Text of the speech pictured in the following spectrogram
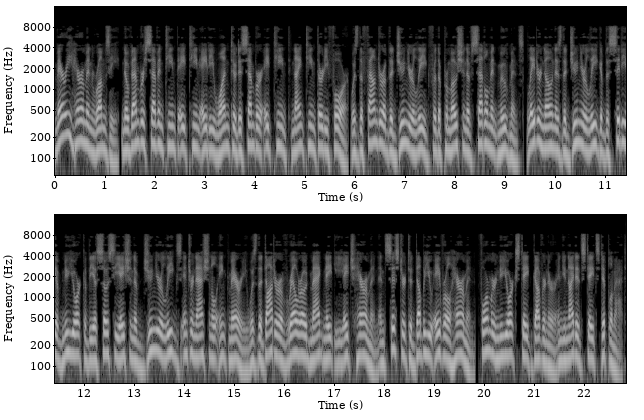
Mary Harriman Rumsey (November 17, 1881 to December 18, 1934) was the founder of the Junior League for the Promotion of Settlement Movements, later known as the Junior League of the City of New York of the Association of Junior Leagues International Inc. Mary was the daughter of railroad magnate E. H. Harriman and sister to W. Averell Harriman, former New York State Governor and United States diplomat.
